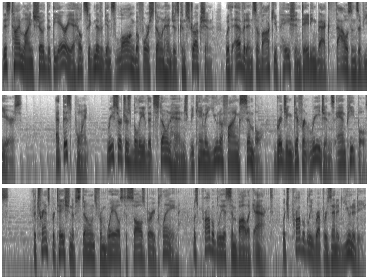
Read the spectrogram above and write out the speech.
This timeline showed that the area held significance long before Stonehenge's construction, with evidence of occupation dating back thousands of years. At this point, researchers believe that Stonehenge became a unifying symbol, bridging different regions and peoples. The transportation of stones from Wales to Salisbury Plain was probably a symbolic act, which probably represented unity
